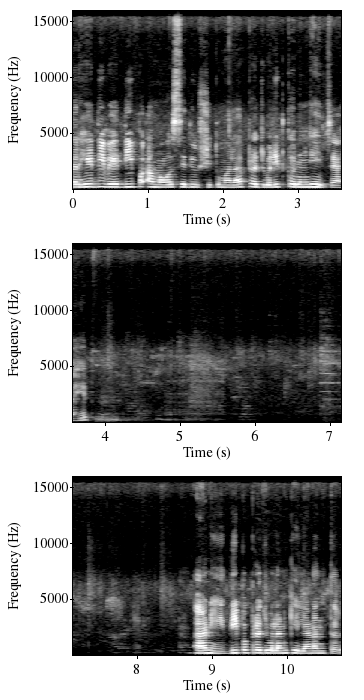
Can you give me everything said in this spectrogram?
तर हे दिवे दीप अमावस्ये दिवशी तुम्हाला प्रज्वलित करून घ्यायचे आहेत. आणि दीपप्रज्वलन केल्यानंतर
